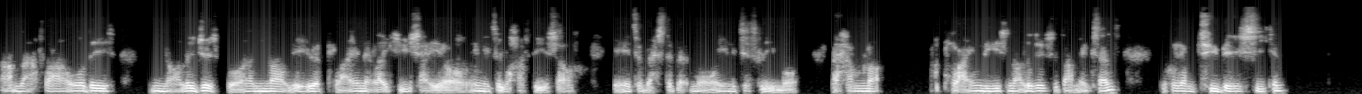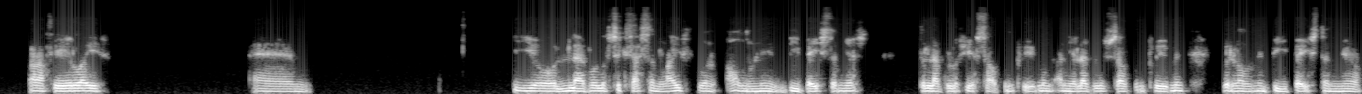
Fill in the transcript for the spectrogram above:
I'm that far all these knowledges, but I'm not really applying it like you say, oh, you need to look after yourself. You need to rest a bit more. You need to sleep more. Like I'm not applying these knowledges, if that makes sense, because I'm too busy seeking. And I feel like um your level of success in life will only be based on your the level of your self improvement, and your level of self improvement will only be based on your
